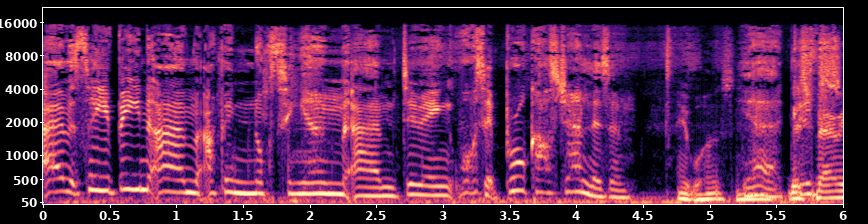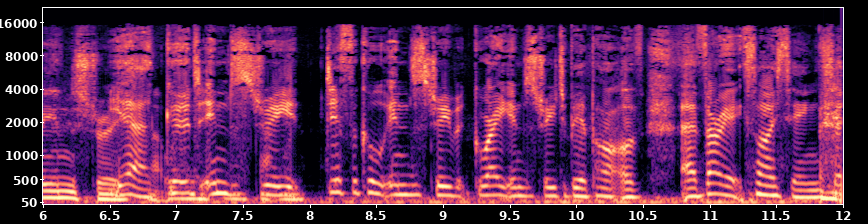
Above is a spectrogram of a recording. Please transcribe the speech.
Um, so you've been um, up in Nottingham um, doing what was it, broadcast journalism? It was. Yeah, This good- very industry. Yeah, good we- industry, difficult industry, but great industry to be a part of. Uh, very exciting. So,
